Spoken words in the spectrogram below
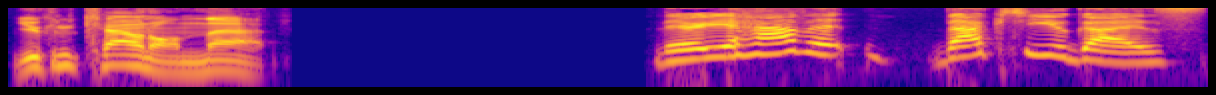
You can count on that. There you have it. Back to you guys.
